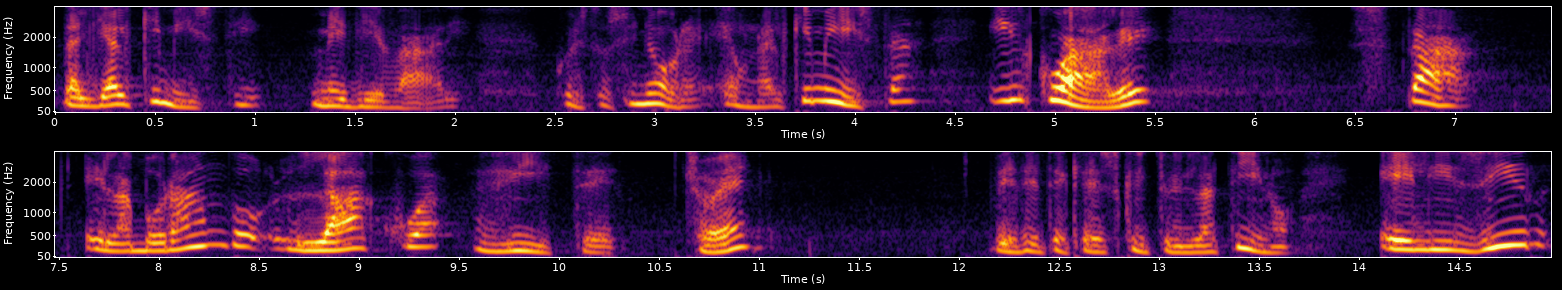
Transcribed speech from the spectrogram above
dagli alchimisti medievali. Questo signore è un alchimista il quale sta elaborando l'acqua vite, cioè, vedete che è scritto in latino, elisir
